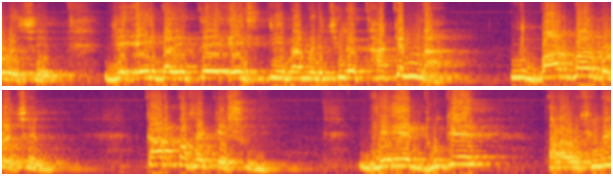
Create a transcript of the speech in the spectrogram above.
বলেছে যে এই বাড়িতে এসটি ইমামের ছেলে থাকেন না। উনি বারবার বলেছেন। কার কথা কে শুনে? ভেঙে ঢুকে তারা ওইখানে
